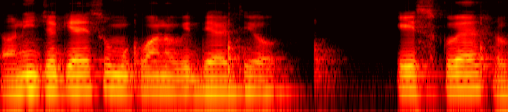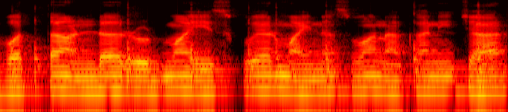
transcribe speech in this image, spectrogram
તો આની જગ્યાએ શું મૂકવાનું વિદ્યાર્થીઓ? એ સ્ક્વેર વત્તા અંડર રૂટમાં એ સ્ક્વેર માઇનસ વન આખાની ચાર.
